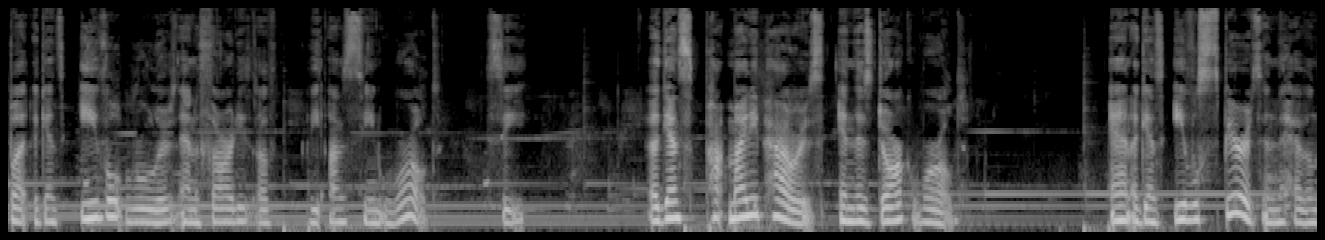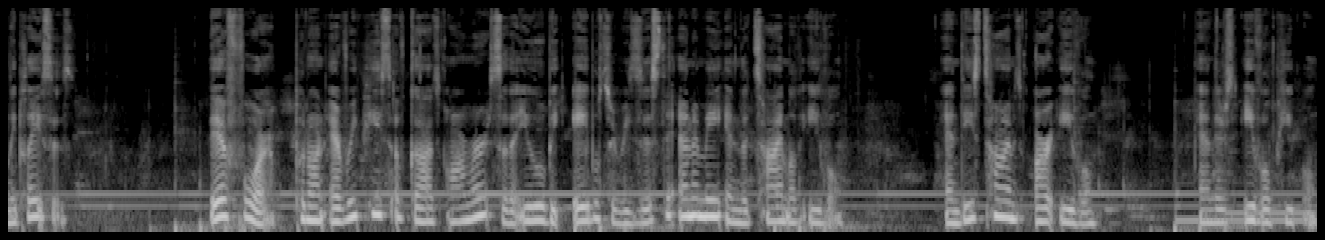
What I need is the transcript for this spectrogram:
but against evil rulers and authorities of the unseen world. See, against mighty powers in this dark world and against evil spirits in the heavenly places. Therefore, put on every piece of God's armor so that you will be able to resist the enemy in the time of evil. And these times are evil, and there's evil people.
